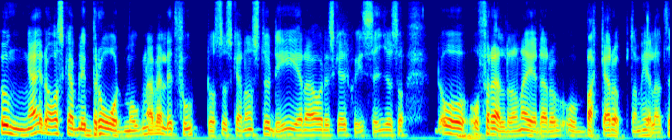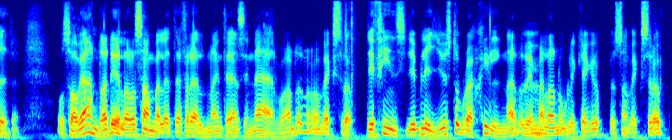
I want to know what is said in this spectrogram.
unga idag ska bli brådmogna väldigt fort och så ska de studera och det ska ske si och så. Och, och föräldrarna är där och, och backar upp dem hela tiden. Och så har vi andra delar av samhället där föräldrarna inte ens är närvarande när de växer upp. Det, finns, det blir ju stora skillnader mm. mellan olika grupper som växer upp.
